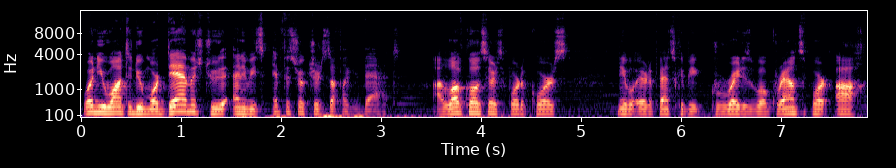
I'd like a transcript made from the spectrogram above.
when you want to do more damage to the enemy's infrastructure and stuff like that. I love close air support, of course. Naval air defense could be great as well. Ground support, ah.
